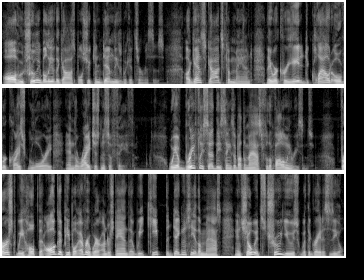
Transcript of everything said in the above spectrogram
all who truly believe the gospel should condemn these wicked services. Against God's command, they were created to cloud over Christ's glory and the righteousness of faith. We have briefly said these things about the Mass for the following reasons. First, we hope that all good people everywhere understand that we keep the dignity of the Mass and show its true use with the greatest zeal.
